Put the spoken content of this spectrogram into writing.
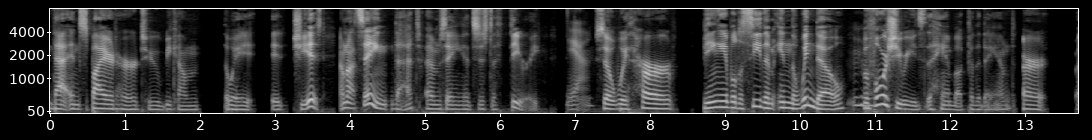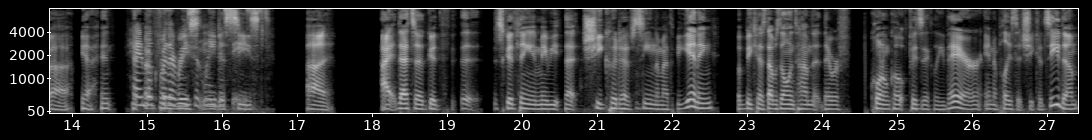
that inspired her to become the way it, she is i'm not saying that i'm saying it's just a theory Yeah. so with her being able to see them in the window Mhm. before she reads the handbook for the damned or uh yeah hin- Handbook for, the recently deceased. uh i that's a good th- uh, it's a good thing and maybe that she could have seen them at the beginning but because that was the only time that they were quote unquote physically there in a place that she could see them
